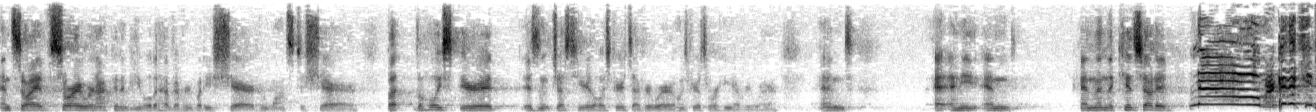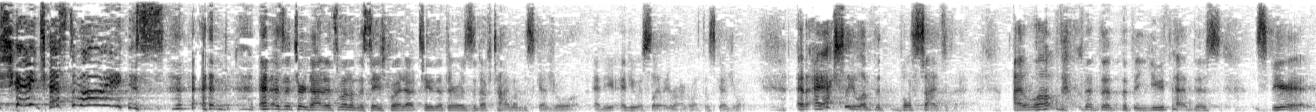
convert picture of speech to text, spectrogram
And so I'm sorry we're not going to be able to have everybody share who wants to share. But the Holy Spirit isn't just here. The Holy Spirit's everywhere. The Holy Spirit's working everywhere. And and he and and then the kids shouted, "No, we're going to keep sharing testimonies!" and and as it turned out, it's one on the stage pointed out too that there was enough time on the schedule, and he, and he was slightly wrong about the schedule. And I actually love the, both sides of that. I love that the, that the youth had this spirit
